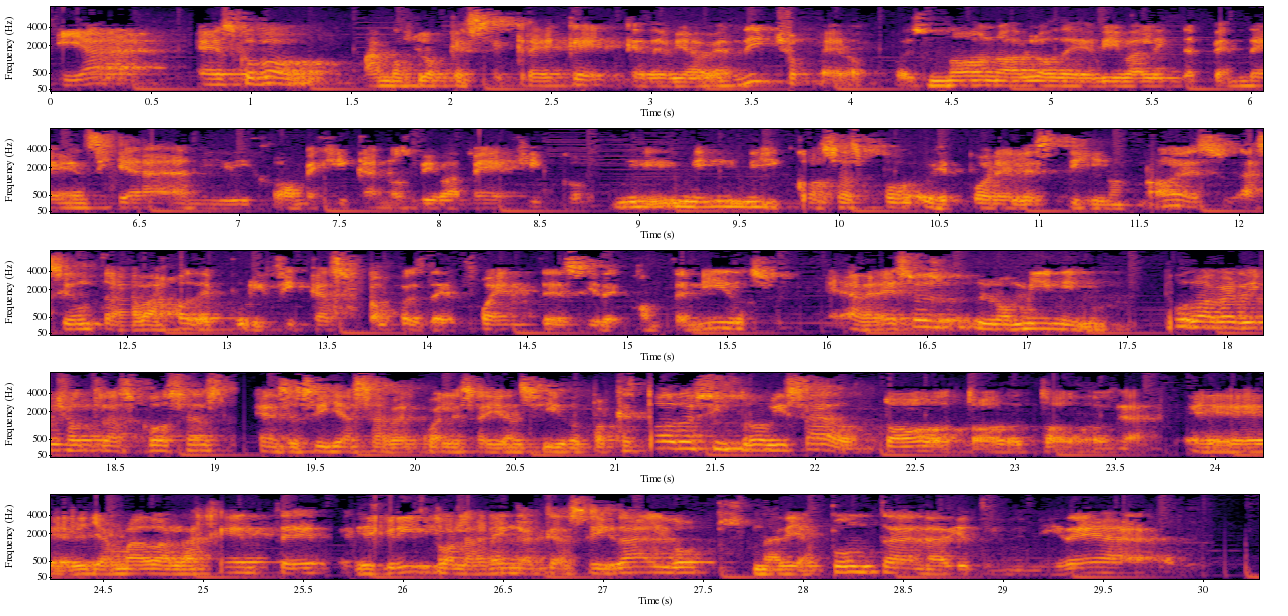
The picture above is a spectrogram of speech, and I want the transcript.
Y ya es como, vamos, lo que se cree que, que debía haber dicho, pero pues no, no habló de viva la independencia, ni dijo mexicanos viva México, ni, ni, ni cosas por, eh, por el estilo, ¿no? Es, ha sido un trabajo de purificación, pues, de fuentes y de contenidos. A ver, eso es lo mínimo. Pudo haber dicho otras cosas, eso sí ya saber cuáles hayan sido, porque todo es improvisado, todo, todo, todo. Eh, el llamado a la gente, el grito a la arenga que hace Hidalgo, pues nadie apunta, nadie tiene ni idea.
